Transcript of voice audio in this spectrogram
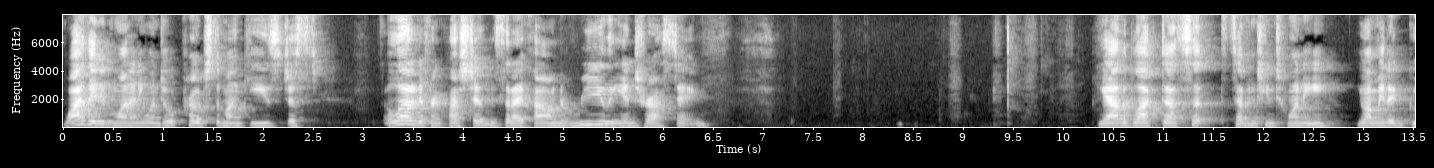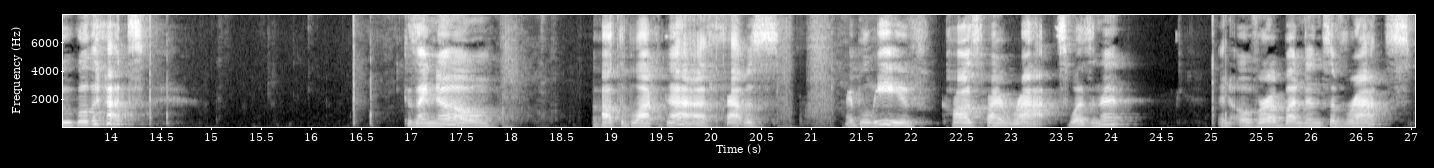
why they didn't want anyone to approach the monkeys, just a lot of different questions that I found really interesting. Yeah, the Black Death 1720. You want me to Google that? Because I know about the Black Death. That was, I believe, caused by rats, wasn't it? An overabundance of rats.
